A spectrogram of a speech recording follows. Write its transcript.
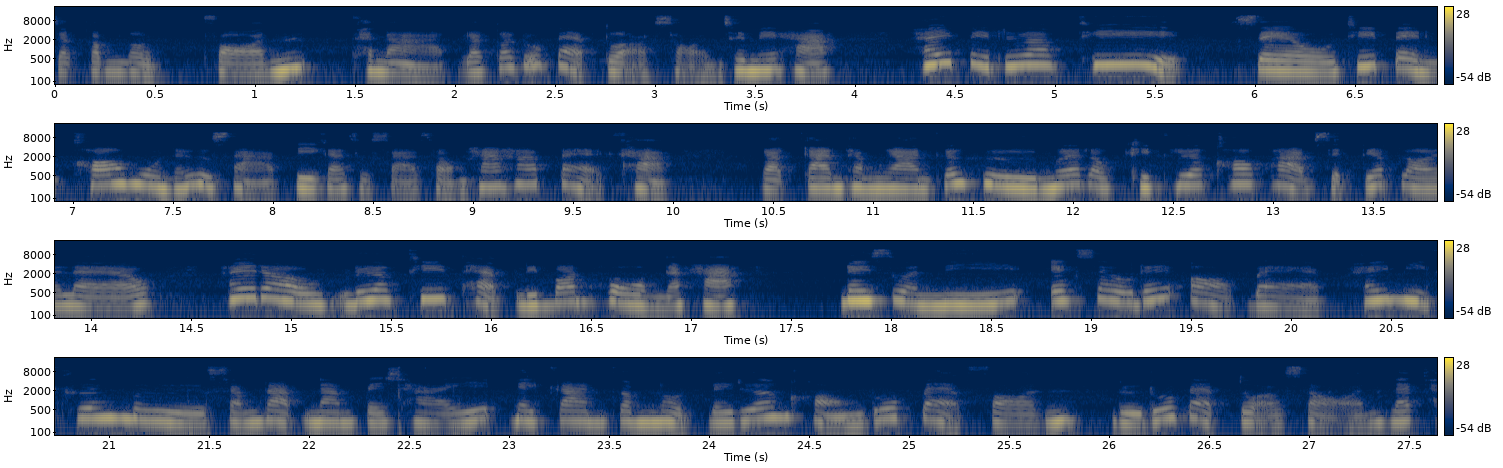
จะกำหนดฟอนต์ขนาด แล้วก็รูปแบบตัวอักษรใช่ไหมคะ ให้ไปเลือกที่เซลล์ที่เป็นข้อมูลนักศึกษาปีการศึกษา 2558 ค่ะ หลักการทำงานก็คือเมื่อเราคลิกเลือกข้อความเสร็จเรียบร้อยแล้ว ให้เราเลือกที่แท็บ Ribbon Home นะคะ ในส่วนนี้ Excel ได้ออกแบบให้มีเครื่องมือสำหรับนำไปใช้ในการกำหนดในเรื่องของรูปแบบฟอนต์ หรือรูปแบบตัวอักษรและข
